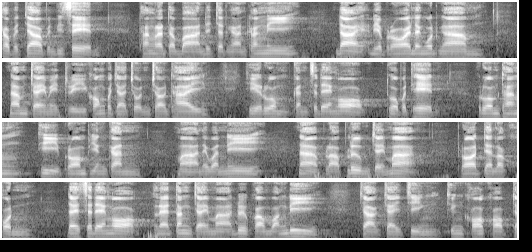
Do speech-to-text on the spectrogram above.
ข้าพเจ้าเป็นพิเศษ ทั้งรัฐบาลได้จัดงานครั้งนี้ ได้เรียบร้อยและงดงาม น้ำใจไมตรีของประชาชนชาวไทย ที่ร่วมกันแสดงออกทั่วประเทศ รวมทั้งที่พร้อมเพียงกันมาในวันนี้น่าปราบปลื้มใจมาก เพราะแต่ละคนได้แสดงออกและตั้งใจมาด้วยความหวังดี จากใจจริงจึงขอขอบใจ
